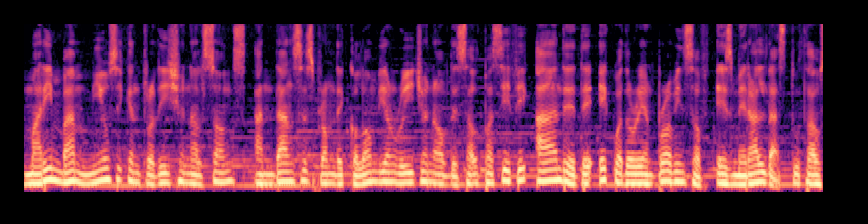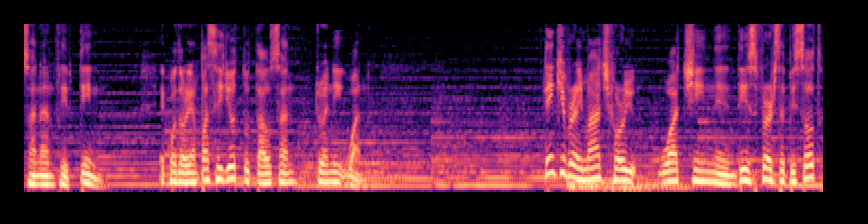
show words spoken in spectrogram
marimba, music and traditional songs and dances from the Colombian region of the South Pacific and the Ecuadorian province of Esmeraldas 2015. Ecuadorian Pasillo 2021. Thank you very much for watching uh, this first episode.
